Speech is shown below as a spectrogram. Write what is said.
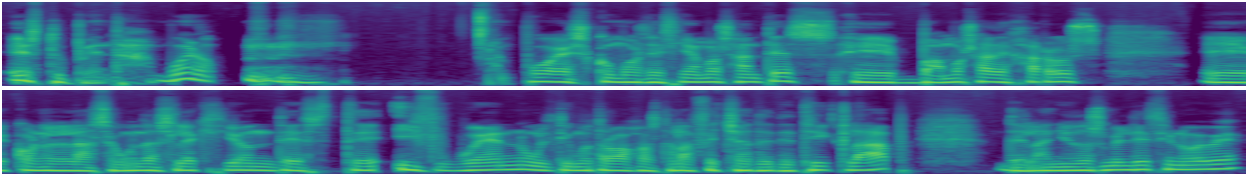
estupenda. Bueno, Pues como os decíamos antes, eh, vamos a dejaros eh, con la segunda selección de este If When, último trabajo hasta la fecha de The T-Club del año 2019,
